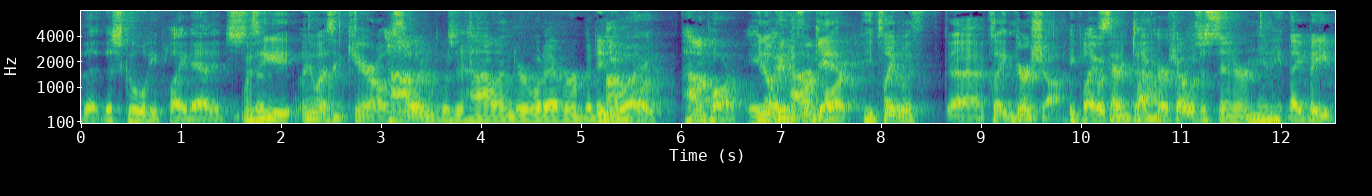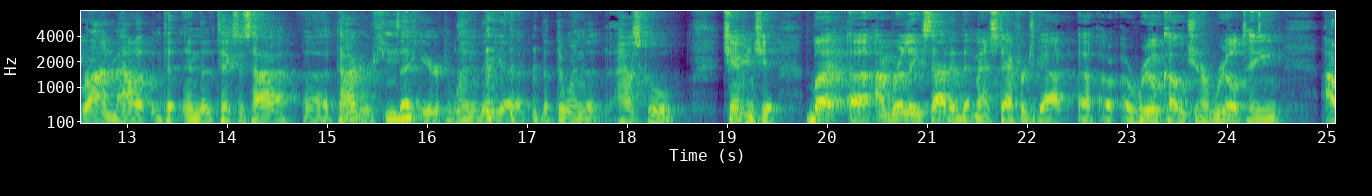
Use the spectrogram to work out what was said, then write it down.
the the school he played at. It's Was the he? He wasn't Carroll. so- Highland? Was it Highland or whatever? But anyway, Highland Park. He you know, people Highland forget Park. he played with uh, Clayton Kershaw. He played with Clayton. Kershaw was a center, Mm-hmm. and he, they beat Ryan Mallett and, te- and the Texas High uh, Tigers Mm-hmm. that year to win the, uh, the to win the high school championship. But uh, I'm really excited that Matt Stafford's got a, a, a real coach and a real team. I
